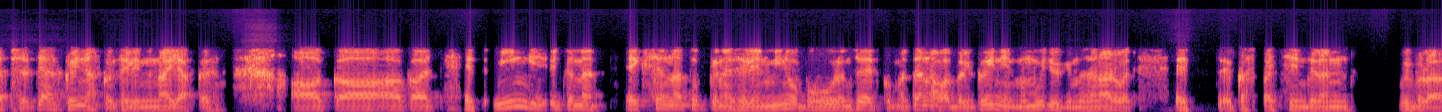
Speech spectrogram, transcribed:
täpselt jah, kõnnak on selline naljakas. aga, aga et, et mingi, ütleme, eks see on natukene selline, minu puhul on see, et kui ma tänava peal kõnnin, ma muidugi, ma saan aru, et, et kas patsiendil on võib-olla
